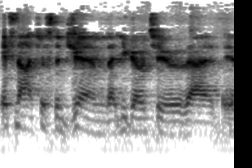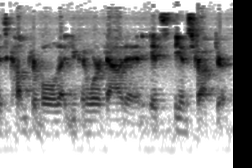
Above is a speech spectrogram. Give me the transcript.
it's not just a gym that you go to that is comfortable that you can work out in. It's the instructor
